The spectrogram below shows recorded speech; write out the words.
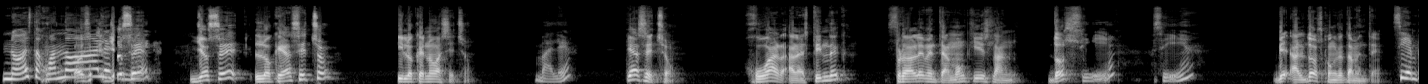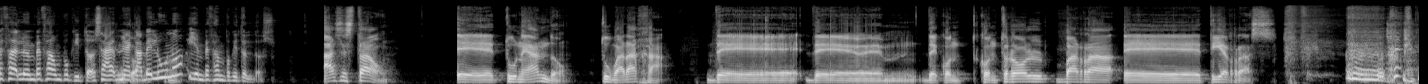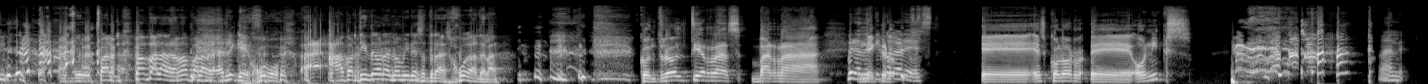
No, está jugando O sea, al yo, Steam sé, Deck. Yo sé lo que has hecho y lo que no has hecho. Vale. ¿Qué has hecho? Jugar a la Steam Deck, probablemente al Monkey Island 2, Sí, sí. bien, al 2 concretamente. Sí, empezado- lo he empezado un poquito. O sea, me acabé el amo. 1 y he empezado un poquito el 2. Has estado eh, tuneando tu baraja de, de, de con- control barra eh, tierras. Más palabra, más palabra. Enrique, juego. A, a partir de ahora no mires atrás, juégatela. Control tierras barra... ¿Pero de qué color es? Eh, es color eh, Onyx. Vale.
